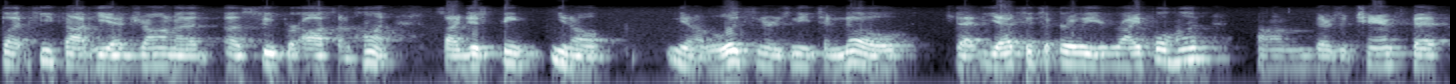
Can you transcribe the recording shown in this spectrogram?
but he thought he had drawn a, a super awesome hunt. So I just think you know you know the listeners need to know that yes, it's an early rifle hunt. Um, there's a chance that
